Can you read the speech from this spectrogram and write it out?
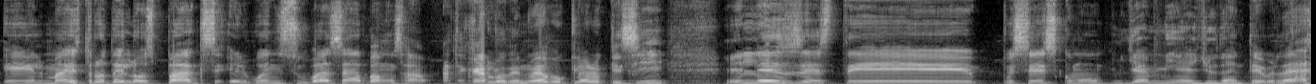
el maestro de los packs, el buen Subasa. Vamos a atacarlo de nuevo, claro que sí. Él es este, pues es como ya mi ayudante, ¿verdad?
